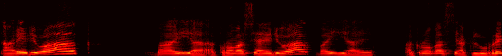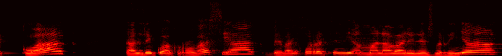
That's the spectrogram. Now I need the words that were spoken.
aereoak, bai, akrobazia aereoak, bai, e, akrobaziak lurrekoak, taldeko akrobaziak, be bai jorratzen dira malabare desberdinak,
